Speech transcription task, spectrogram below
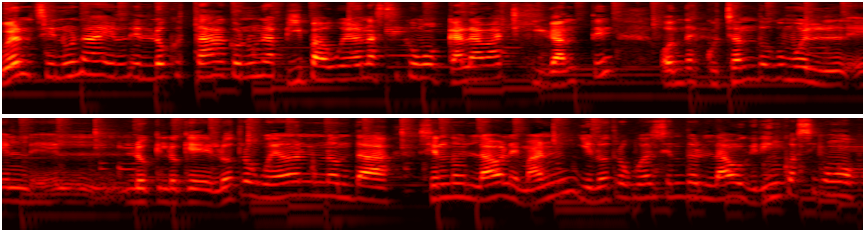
Weón, si en una el, el loco estaba con una pipa, weón, así como calabach gigante, onda escuchando como el, el- el- lo, que, lo que el otro weón onda siendo el lado alemán y el otro weón siendo el lado gringo, así como,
